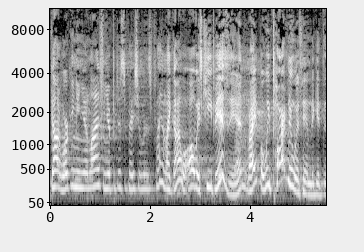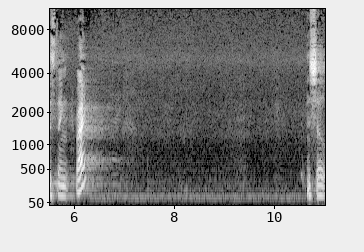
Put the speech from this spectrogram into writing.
God working in your life and your participation with his plan. Like God will always keep his in, right? But we partner with him to get this thing, right? And so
